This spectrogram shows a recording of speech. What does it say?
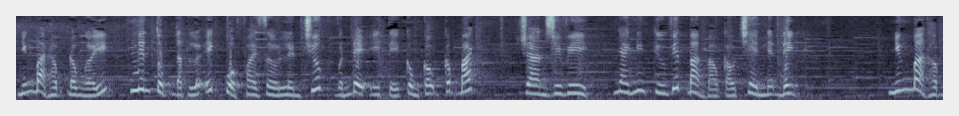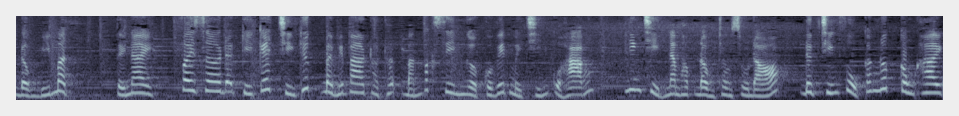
Những bản hợp đồng ấy liên tục đặt lợi ích của Pfizer lên trước vấn đề y tế công cộng cấp bách. Jan Givi, nhà nghiên cứu viết bản báo cáo trên nhận định những bản hợp đồng bí mật. Tới nay, Pfizer đã ký kết chính thức 73 thỏa thuận bán vaccine ngừa COVID-19 của hãng, nhưng chỉ 5 hợp đồng trong số đó được chính phủ các nước công khai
